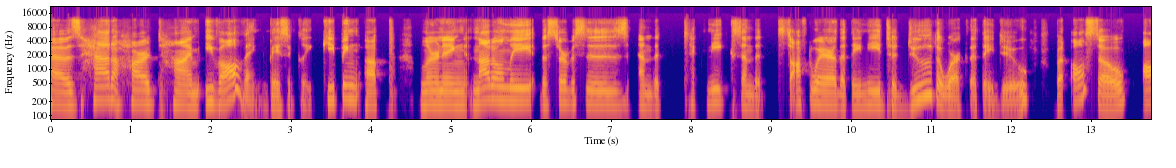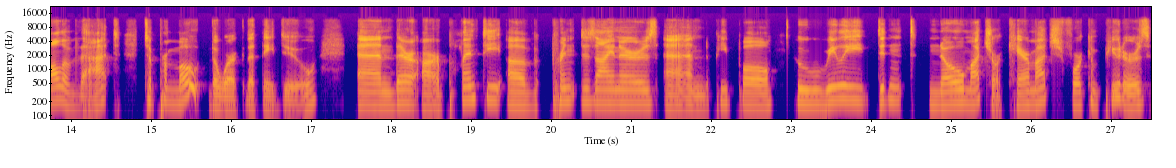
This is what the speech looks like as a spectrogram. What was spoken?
has had a hard time evolving, basically, keeping up, learning not only the services and the techniques and the software that they need to do the work that they do, but also all of that to promote the work that they do. And there are plenty of print designers and people who really didn't know much or care much for computers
